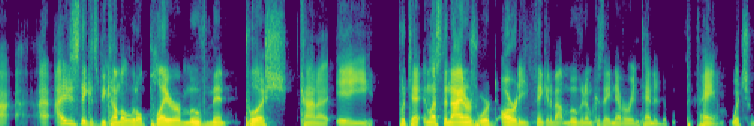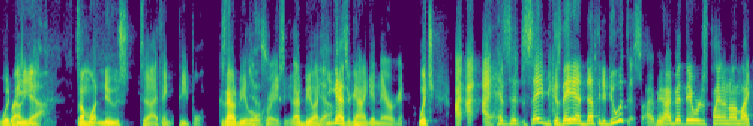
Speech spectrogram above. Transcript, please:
I, I I just think it's become a little player movement push kind of a poten- unless the Niners were already thinking about moving him because they never intended to pay him, which would Well, be yeah. somewhat news to I think people because that would be a little Yes. crazy. That'd be like Yeah. you guys are kind of getting arrogant, which I, I I hesitate to say because they had nothing to do with this. I mean, I bet they were just planning on like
